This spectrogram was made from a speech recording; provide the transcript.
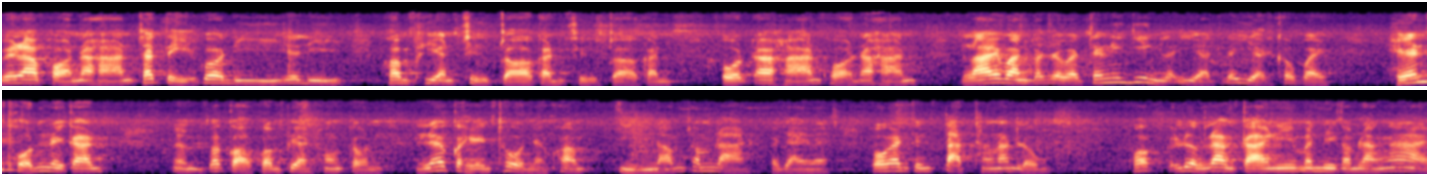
เวลาผ่อนอาหารสติก็ดีจะดีความเพียรสืบต่อกันสืบต่อกันอดอาหารผ่อนอาหารหลายวันปฏิบัติทั้งนี้ยิ่งละเอียดละเอียดเข้าไป เห็นผลในการประกอบความเพียรของตน แล้วก็เห็นโทษในความอิ่มหน้ำสำราญเข้าใจไหมเพราะงั้นจึงตัดทางนั้นลง เพราะเรื่องร่างกายนี้มันมีกำลังง่าย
